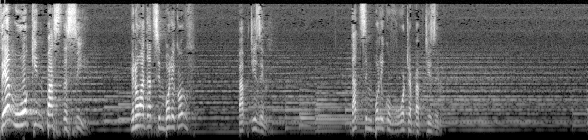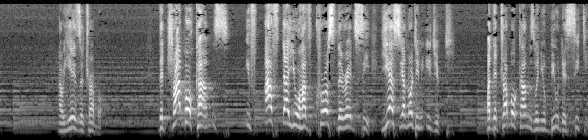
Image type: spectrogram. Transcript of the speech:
Them walking past the sea. You know what that's symbolic of? Baptism. That's symbolic of water baptism. Now, here's the trouble. The trouble comes if after you have crossed the Red Sea, yes, you're not in Egypt, but the trouble comes when you build a city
